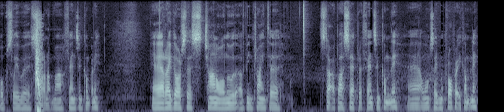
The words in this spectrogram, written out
obviously we're starting up my fencing company. Uh, regulars to this channel will know that I've been trying to start up a separate fencing company uh, alongside my property company.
